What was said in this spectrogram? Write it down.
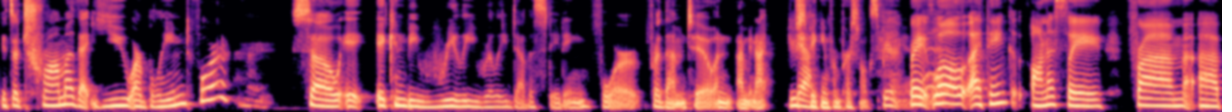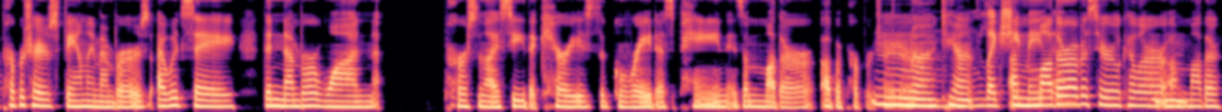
it's a trauma that you are blamed for. Right. So it it can be really really devastating for for them too. And I mean, I you're yeah. speaking from personal experience, right? Well, I think honestly, from uh, perpetrators' family members, I would say the number one person that I see that carries the greatest pain is a mother of a perpetrator. Mm, I can't. Like she a mother them. of a serial killer, mm-hmm. a mother.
